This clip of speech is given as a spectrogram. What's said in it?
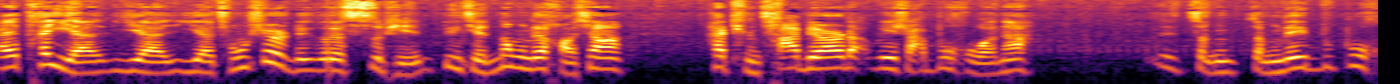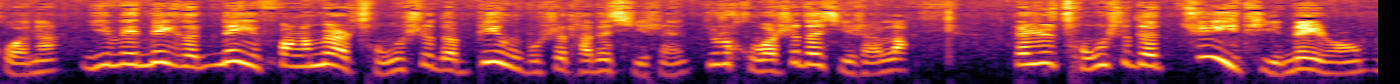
哎，她也也也从事这个视频，并且弄得好像还挺擦边的，为啥不火呢？整整的不不火呢？因为那个那方面从事的并不是他的喜神，就是火是他喜神了，但是从事的具体内容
